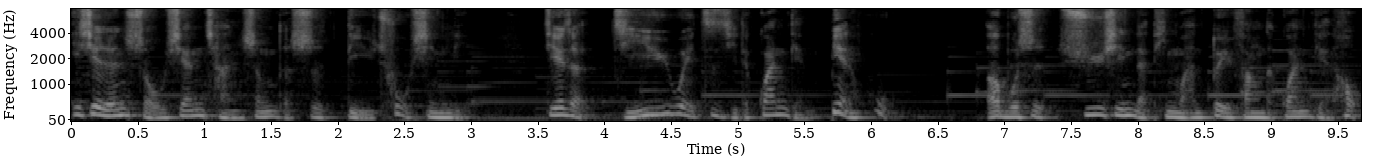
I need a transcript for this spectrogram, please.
一些人首先产生的是抵触心理，接着急于为自己的观点辩护，而不是虚心的听完对方的观点后，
